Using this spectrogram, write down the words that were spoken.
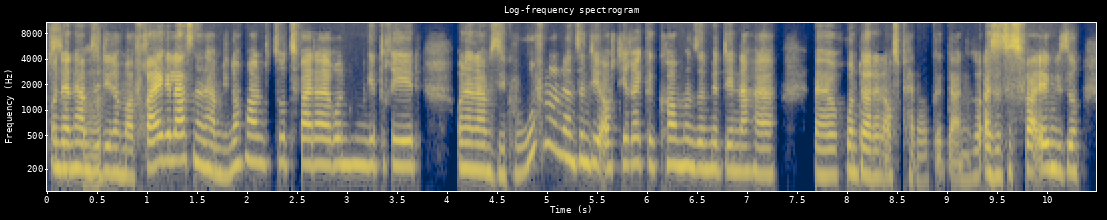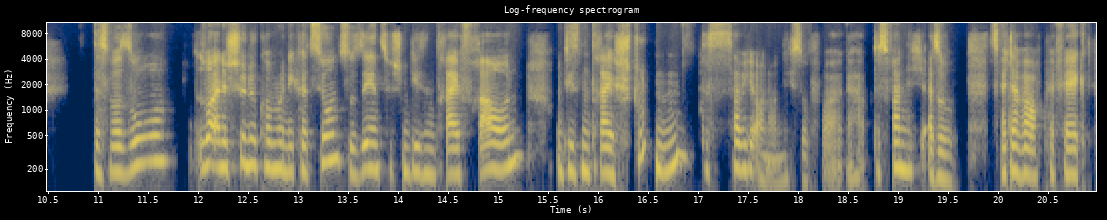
und Super. dann haben sie die nochmal freigelassen, dann haben die nochmal so zwei, drei Runden gedreht und dann haben sie gerufen und dann sind die auch direkt gekommen und sind mit denen nachher äh, runter dann aufs Paddock gegangen. So, also das war irgendwie so, das war so, so eine schöne Kommunikation zu sehen zwischen diesen drei Frauen und diesen drei Stuten. Das habe ich auch noch nicht so vorher gehabt. Das fand ich, also das Wetter war auch perfekt.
